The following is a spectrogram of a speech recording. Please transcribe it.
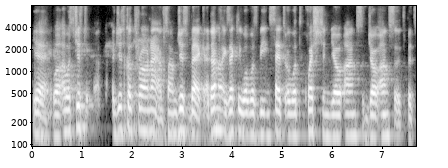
Yeah, well, I was just I just got thrown out, so I'm just back. I don't know exactly what was being said or what question Jo answered, Jo answered but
